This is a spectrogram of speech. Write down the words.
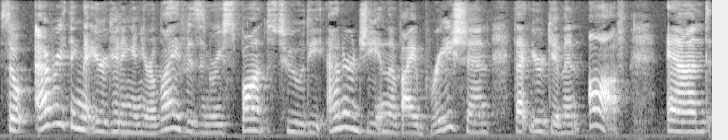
So, everything that you're getting in your life is in response to the energy and the vibration that you're given off. And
